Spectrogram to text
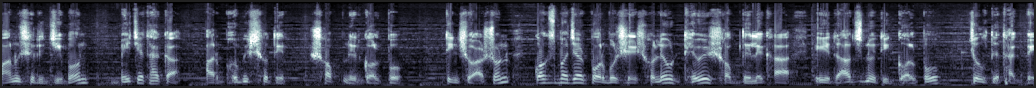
মানুষের জীবন, বেঁচে থাকা আর ভবিষ্যতের স্বপ্নের গল্প। তিনশো আসন, কক্সবাজার পর্ব শেষ হলেও ঢেউয়ের শব্দে লেখা এই রাজনৈতিক গল্প চলতে থাকবে।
